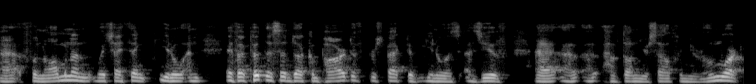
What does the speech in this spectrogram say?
uh, phenomenon, which I think, you know, and if I put this into a comparative perspective, you know, as, as you've uh, uh, have done yourself in your own work,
